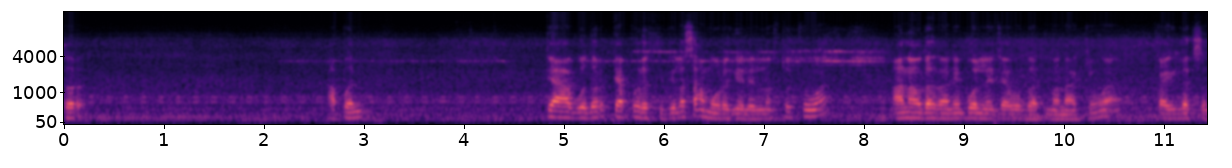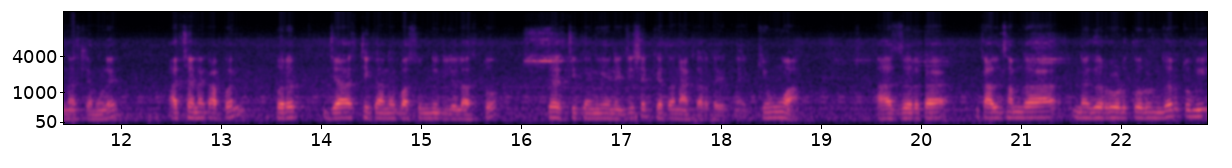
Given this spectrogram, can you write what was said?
तर आपण त्या अगोदर त्या परिस्थितीला सामोरं गेलेलं नसतो किंवा अनावधानाने बोलण्याच्या ओघात म्हणा किंवा काही लक्ष नसल्यामुळे अचानक आपण परत ज्या ठिकाणापासून निघलेला असतो त्याच ठिकाणी येण्याची शक्यता नाकारता येत नाही. किंवा आज जर का काल समजा नगर रोड करून जर तुम्ही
